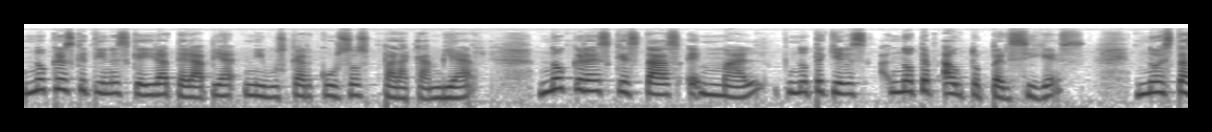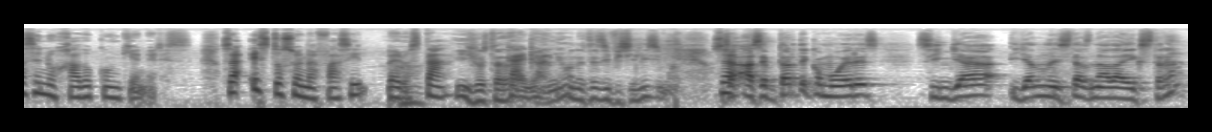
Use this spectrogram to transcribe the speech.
¿no crees que tienes que ir a terapia ni buscar cursos para cambiar? ¿No crees que estás eh, mal? ¿No te quieres, no te autopersigues? ¿No estás enojado con quién eres? O sea, esto suena fácil, pero está Hijo, está cañón. cañón, este es dificilísimo. O sea- sea, aceptarte como eres sin ya y ya no necesitas nada extra.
